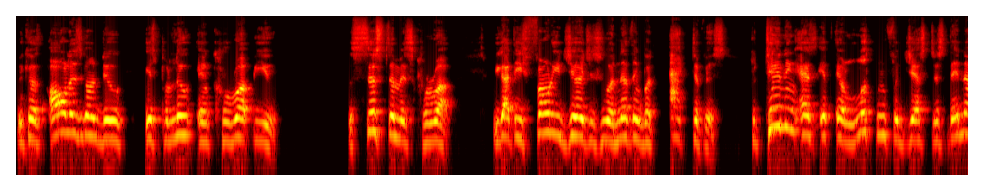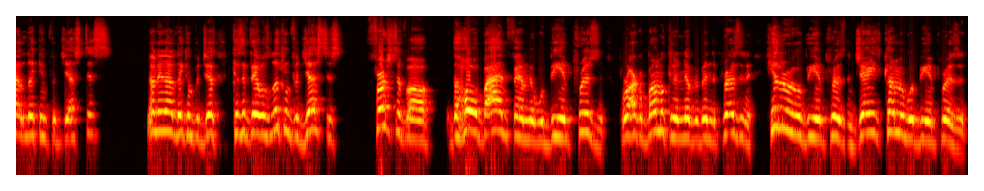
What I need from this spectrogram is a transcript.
because all it's going to do is pollute and corrupt you. The system is corrupt. You got these phony judges who are nothing but activists, pretending as if they're looking for justice. They're not looking for justice. No, they're not looking for justice. Because if they was looking for justice, first of all, the whole Biden family would be in prison. Barack Obama could have never been the president. Hillary would be in prison. James Comey would be in prison.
